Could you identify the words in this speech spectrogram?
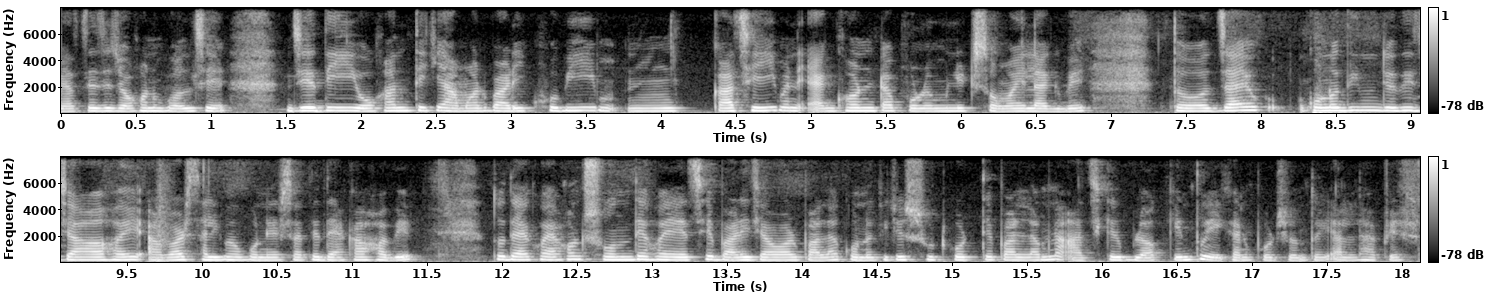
মেসেজে যখন বলছে যে, দি, ওখান থেকে আমার বাড়ি খুবই কাছেই মানে এক ঘণ্টা পনেরো মিনিট সময় লাগবে। তো যাই হোক কোনো দিন যদি যাওয়া হয়, আবার সালিমা বোনের সাথে দেখা হবে। তো দেখো, এখন সন্ধে হয়ে হয়েছে বাড়ি যাওয়ার পালা, কোনো কিছু শ্যুট করতে পারলাম না। আজকের ব্লগ কিন্তু এখান পর্যন্তই। আল্লাহ হাফেজ।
